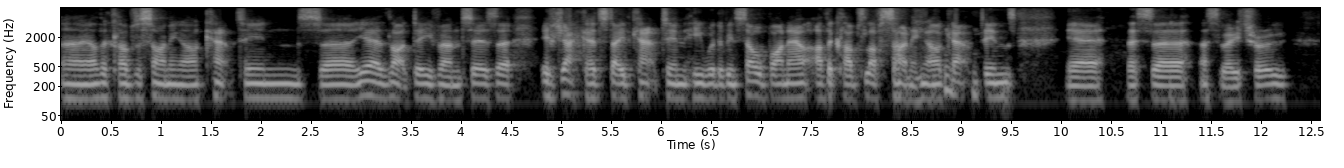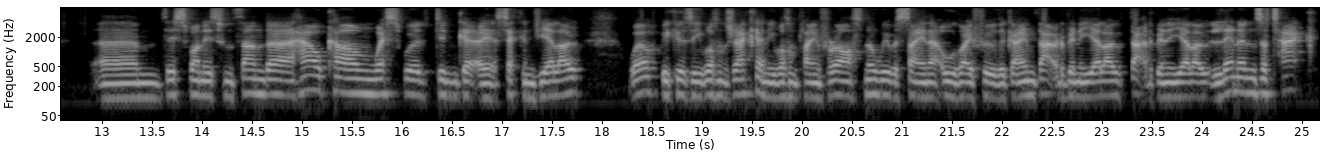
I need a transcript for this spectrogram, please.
uh, other clubs are signing our captains. Uh, yeah, like Devan says, uh, if Jack had stayed captain, he would have been sold by now. Other clubs love signing our captains. Yeah, that's uh, that's very true. Um, this one is from Thunder. How come Westwood didn't get a second yellow? Well, because he wasn't Xhaka and he wasn't playing for Arsenal. We were saying that all the way through the game. That would have been a yellow. That would have been a yellow. Lennon's attack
